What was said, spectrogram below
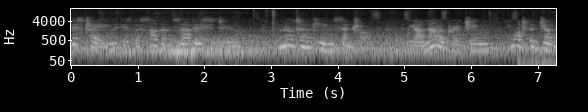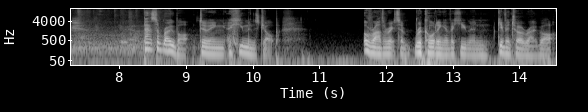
This train is the southern service to Milton Keynes Central. We are now approaching Watford Junction. That's a robot doing a human's job. Or rather, it's a recording of a human given to a robot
